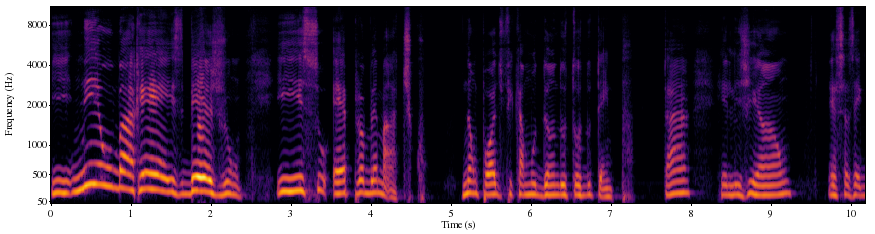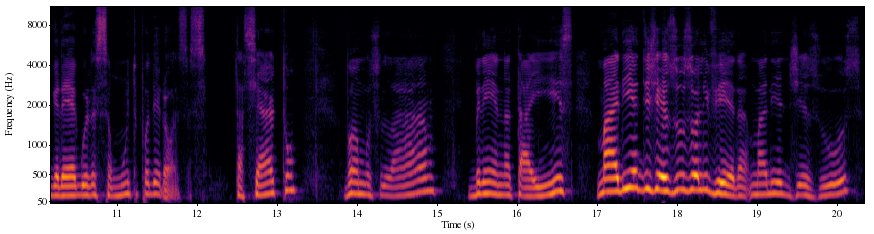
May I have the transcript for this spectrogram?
E Nilma Reis, beijo. E isso é problemático. Não pode ficar mudando todo o tempo, tá? Religião, essas egrégoras são muito poderosas, tá certo? Vamos lá. Brena Thaís. Maria de Jesus Oliveira. Maria de Jesus.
